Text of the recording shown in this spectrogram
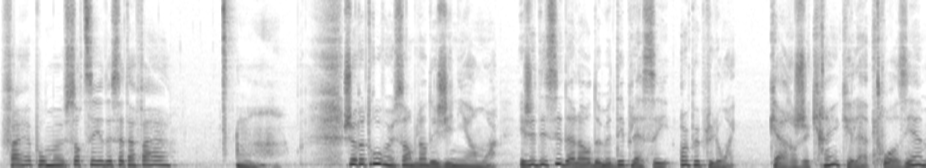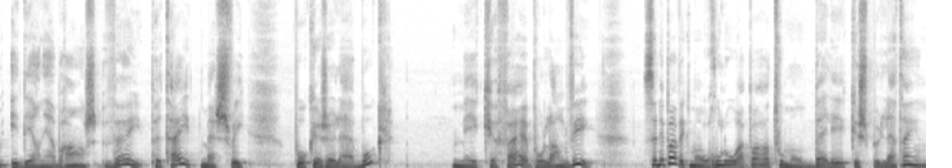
faire pour me sortir de cette affaire? Hmm. Je retrouve un semblant de génie en moi et je décide alors de me déplacer un peu plus loin, car je crains que la troisième et dernière branche veuille peut-être m'achever pour que je la boucle. Mais que faire pour l'enlever? Ce n'est pas avec mon rouleau à part ou mon balai que je peux l'atteindre.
